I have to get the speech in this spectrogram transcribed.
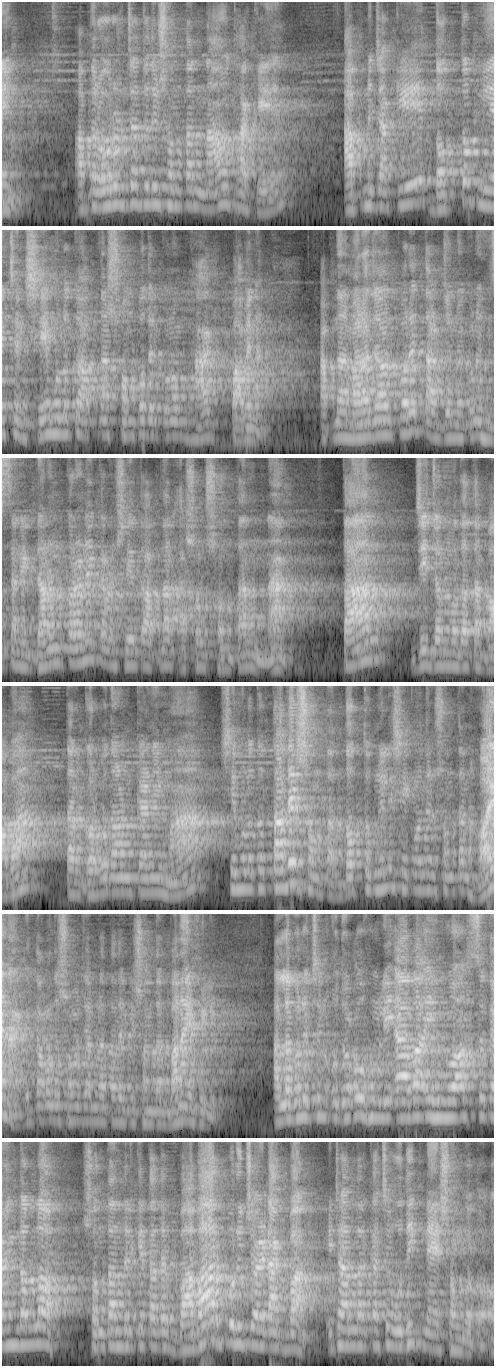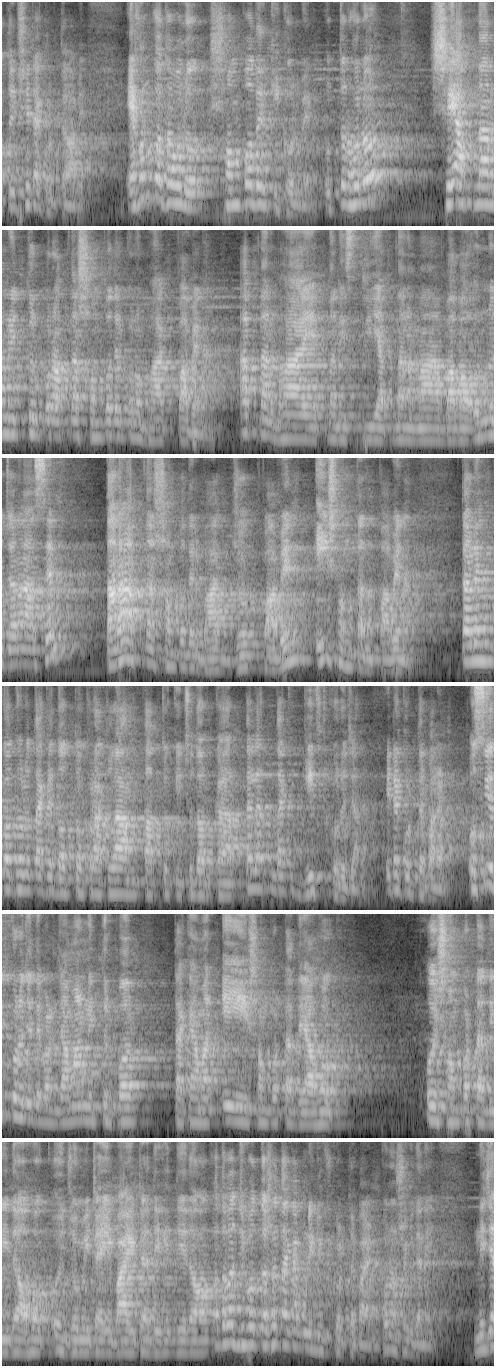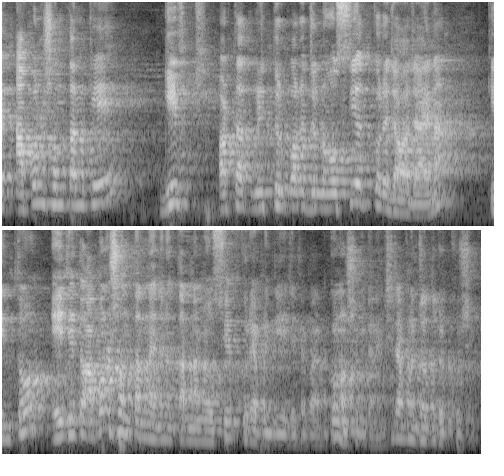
নেই। আপনার ঔরজাত যদি সন্তান নাও থাকে, আপনি যাকে দত্তক নিয়েছেন, সে মূলত আপনার সম্পদের কোনো ভাগ পাবে না। আপনার মারা যাওয়ার পরে তার জন্য কোনো হিস্সা নির্ধারণ করা নেই, কারণ সে তো আপনার আসল সন্তান না। তার যে জন্মদাতা বাবা, তার গর্ভধারণকারী মা, সে মূলত তাদের সন্তান। দত্তক নিলে সে কোনোদিন সন্তান হয় না, কিন্তু আমাদের সমাজে আমরা তাদেরকে সন্তান বানাই ফেলি। আল্লাহ বলেছেন সন্তানদেরকে তাদের বাবার পরিচয় ডাকবা, এটা আল্লাহর কাছে অধিক ন্যায় সঙ্গত অতএব সেটা করতে হবে। এখন কথা হলো, সম্পদের কি করবেন? উত্তর হলো, সে আপনার মৃত্যুর পর আপনার সম্পদের কোনো ভাগ পাবে না। আপনার ভাই, আপনার স্ত্রী, আপনার মা, বাবা, অন্য যারা আছেন, তারা আপনার সম্পদের ভাগ যোগ পাবেন, এই সন্তান পাবে না। তাহলে এখন কথা হলো, তাকে দত্তক রাখলাম, তার তো কিছু দরকার, তাহলে আপনি তাকে গিফট করে যান। এটা করতে পারেন, ওসিয়ত করে যেতে পারেন যে, আমার মৃত্যুর পর তাকে আমার এই এই সম্পদটা দেওয়া হোক। ওই সম্পদটা দিয়ে দেওয়া হোক, ওই জমিটা, এই বাড়িটা দিয়ে দেওয়া হোক, অথবা জীবদ্দশা তাকে আপনি গিফট করতে পারেন, কোনো অসুবিধা নেই। নিজের আপন সন্তানকে গিফট অর্থাৎ মৃত্যুর পরের জন্য ওসিয়ত করে যাওয়া যায় না, কিন্তু এই যেহেতু আপন সন্তান নাই, যেন তার নামে ওসিয়ত করে আপনি দিয়ে যেতে পারেন, কোনো অসুবিধা নেই, সেটা আপনার যতটুকু খুশি।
